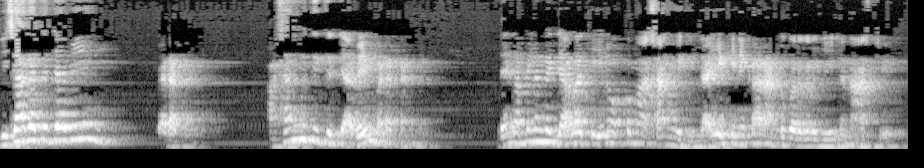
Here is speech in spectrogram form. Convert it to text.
දිශාගත ජවයෙන් වැඩ කරනවා. අසංවිධිත ජවයෙන් වැඩ කරනවා. දැන් අපි ළඟ Java තියෙන ඔක්කොම අසංවිධිතයි. එකිනෙකා රණ්ඩු කර කර ගිහින් නැස්ති වෙනවා.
